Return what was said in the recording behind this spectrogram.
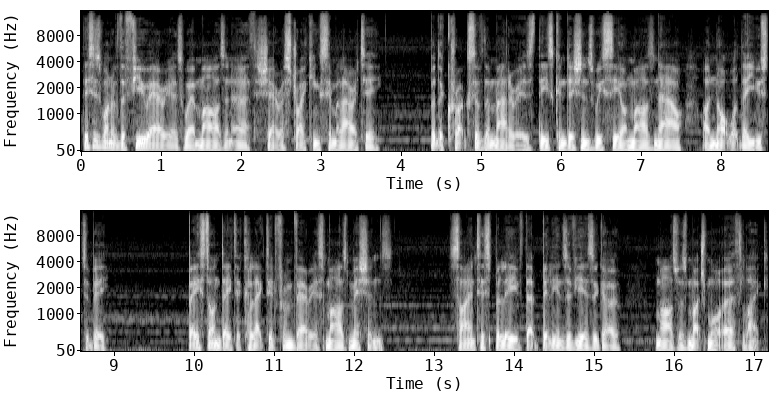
This is one of the few areas where Mars and Earth share a striking similarity, but the crux of the matter is these conditions we see on Mars now are not what they used to be. Based on data collected from various Mars missions, scientists believe that billions of years ago, Mars was much more Earth-like.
